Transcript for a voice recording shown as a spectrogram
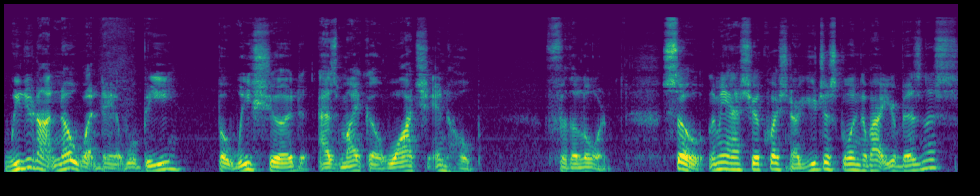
We do not know what day it will be, but we should, as Micah, watch and hope for the Lord. So let me ask you a question. Are you just going about your business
